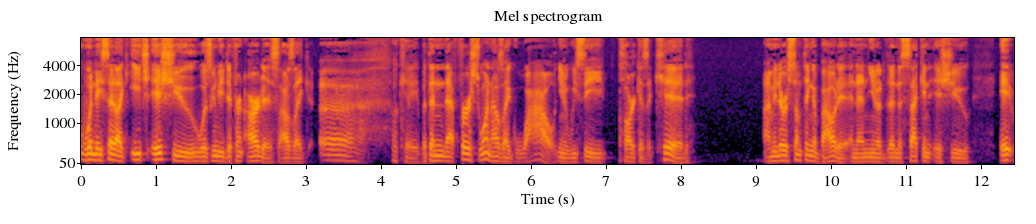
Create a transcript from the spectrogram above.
when they said like each issue was going to be different artists, I was like, uh, okay. But then that first one, I was like, wow, you know, we see Clark as a kid. I mean, there was something about it. And then, you know, then the second issue, it,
